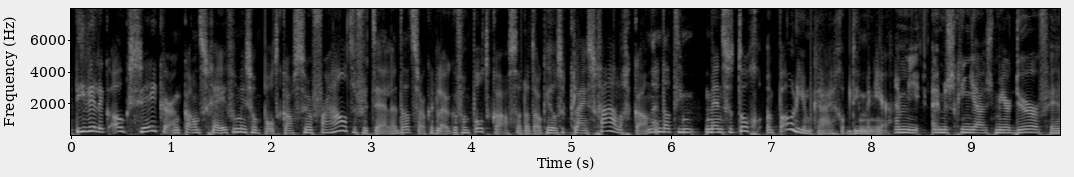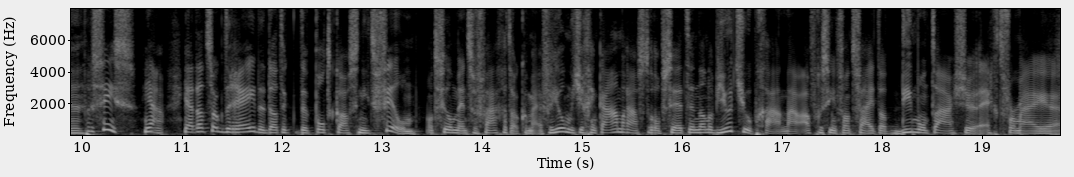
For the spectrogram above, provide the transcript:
die wil ik ook zeker een kans geven om in zo'n podcast hun verhaal te vertellen. Dat is ook het leuke van podcasten, dat het ook heel kleinschalig kan en dat die mensen toch een podium krijgen op die manier. En, mi- en misschien juist meer durven. hè? Precies, ja. ja. dat is ook de reden dat ik de podcast niet film. Want veel mensen vragen het ook aan mij. Van, joh, moet je geen camera's erop zetten en dan op YouTube gaan? Nou, afgezien van het feit dat die montage echt voor mij... eh,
